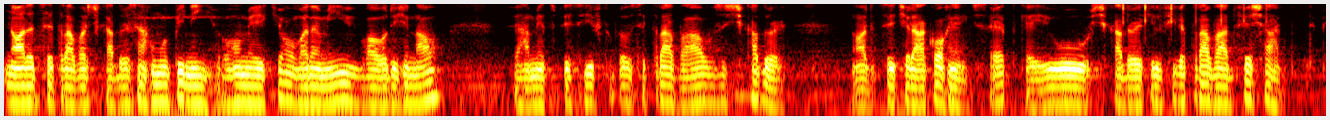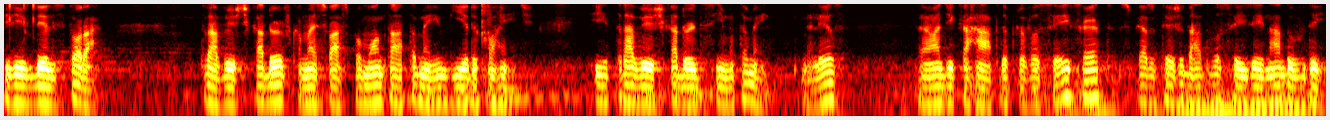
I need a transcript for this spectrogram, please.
na hora de você travar o esticador, você arruma um pininho. Eu arrumei aqui ó, um araminho igual ao original, ferramenta específica para você travar os esticador na hora de você tirar a corrente, certo? Que aí o esticador aqui ele fica travado, fechado, tem perigo dele estourar. Travei o esticador, fica mais fácil para montar também o guia da corrente. E travei o esticador de cima também, beleza? Então é uma dica rápida para vocês, certo? Espero ter ajudado vocês aí na dúvida aí.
